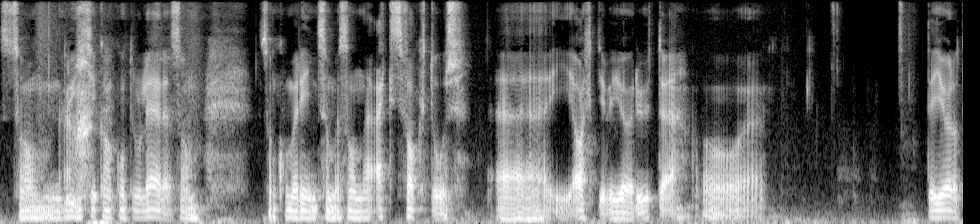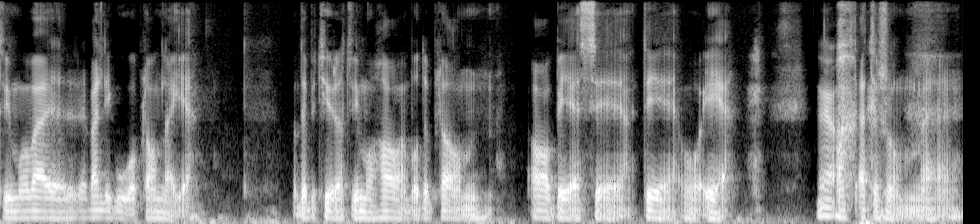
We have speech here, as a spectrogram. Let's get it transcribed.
som du ikke kan kontrollere, som, som kommer inn som en sånn X-faktor eh, i alt det vi gjør ute. Og eh, det gjør at vi må være veldig gode å planlegge. Og det betyr at vi må ha både plan A, B, C, D og E. Ja. Alt ettersom, eh,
